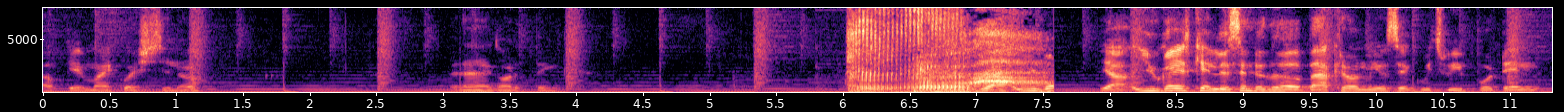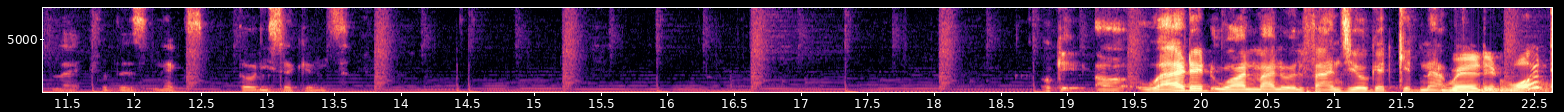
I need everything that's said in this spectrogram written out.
Okay, my question, huh? Uh, I gotta think. Yeah, you got Yeah, you guys can listen to the background music which we put in like for this next 30 seconds. Okay, uh, where did Juan Manuel Fangio get kidnapped? Where did what?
